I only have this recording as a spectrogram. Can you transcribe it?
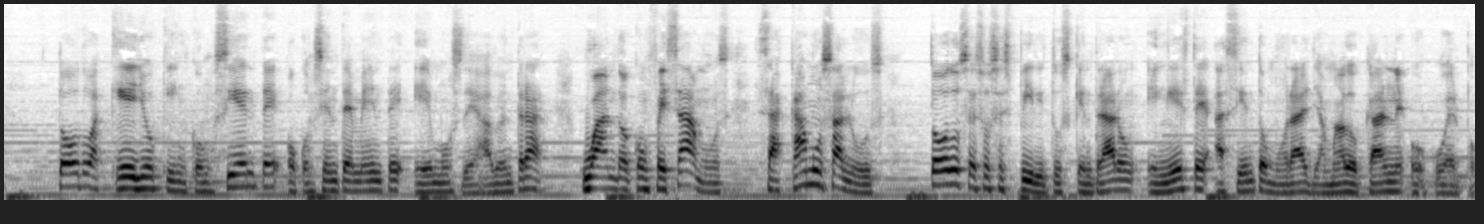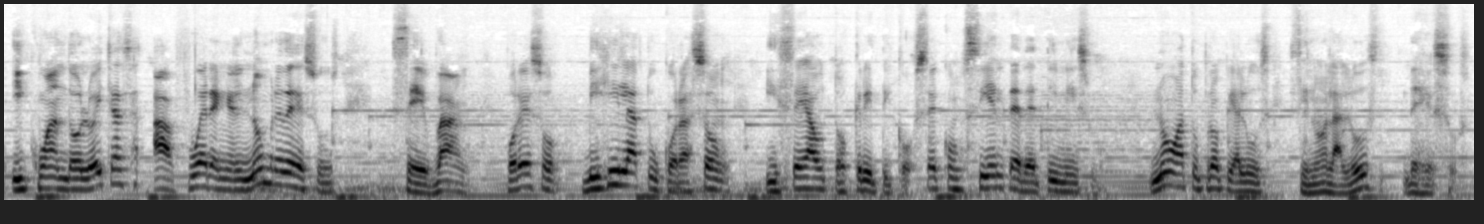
todo aquello que inconsciente o conscientemente hemos dejado entrar. Cuando confesamos, sacamos a luz todos esos espíritus que entraron en este asiento moral llamado carne o cuerpo. Y cuando lo echas afuera en el nombre de Jesús, se van. Por eso, vigila tu corazón y sé autocrítico, sé consciente de ti mismo, no a tu propia luz, sino a la luz de Jesús.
